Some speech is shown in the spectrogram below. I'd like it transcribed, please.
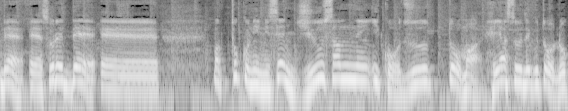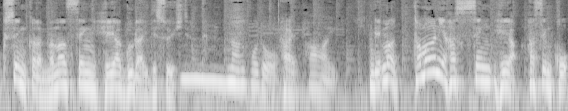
で、えーそれで、えーまあ、特に2013年以降ずっと、まあ、部屋数でいくと6000から7000部屋ぐらいで推移してるね。うんなるほど。はい。はい。で、まあ、たまに8000部屋、8000個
